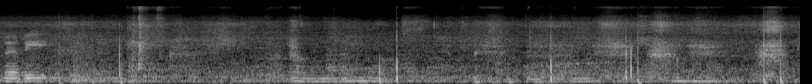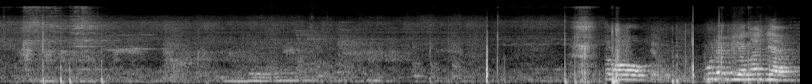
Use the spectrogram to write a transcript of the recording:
Dari Tuh, udah diam aja.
